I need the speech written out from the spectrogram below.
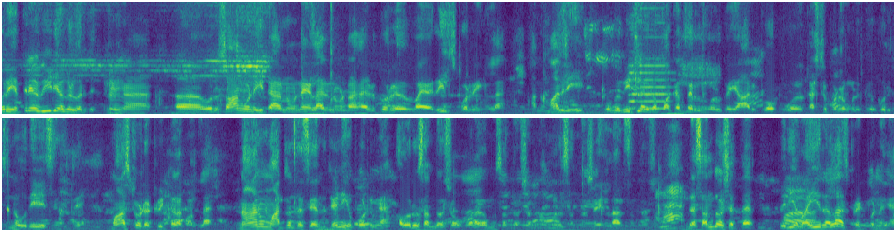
ஒரு எத்தனையோ வீடியோகள் வருது. ஒரு சாங் ஒன்று ஹிட் ஆகின உடனே எல்லாரும் என்ன பண்ணுறாங்க எடுத்து ஒரு ரீல்ஸ் போடுறீங்கல்ல அந்த மாதிரி உங்கள் வீட்டில் இருக்க பக்கத்தில் இருந்தவங்களுக்கு யாருக்கோ கஷ்டப்படுறவங்களுக்கு ஒரு சின்ன உதவியை செஞ்சுட்டு மாஸ்டரோட ட்விட்டர் அக்கௌண்ட்டில் நானும் மாற்றத்தை சேர்ந்துட்டே நீங்கள் போட்டுங்க. அவரும் சந்தோஷம் உலகமும் சந்தோஷம் நம்மளும் சந்தோஷம் எல்லாரும் சந்தோஷம். இந்த சந்தோஷத்தை பெரிய வைரலாக ஸ்ப்ரெட் பண்ணுங்க.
